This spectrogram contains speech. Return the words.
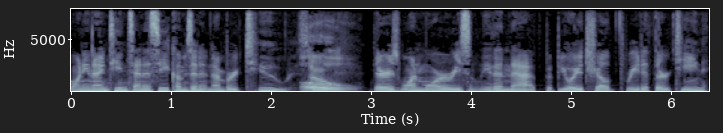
2019 Tennessee comes in at number two. So Oh. there's one more recently than that, but BYU trailed 3 to 13.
